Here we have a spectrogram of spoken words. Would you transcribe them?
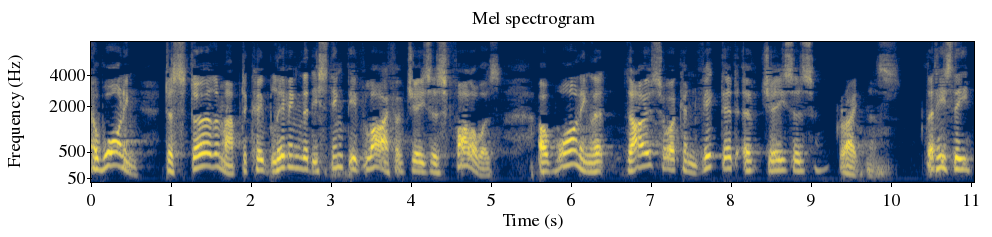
A warning to stir them up to keep living the distinctive life of Jesus' followers. A warning that those who are convicted of Jesus' greatness, that he's the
